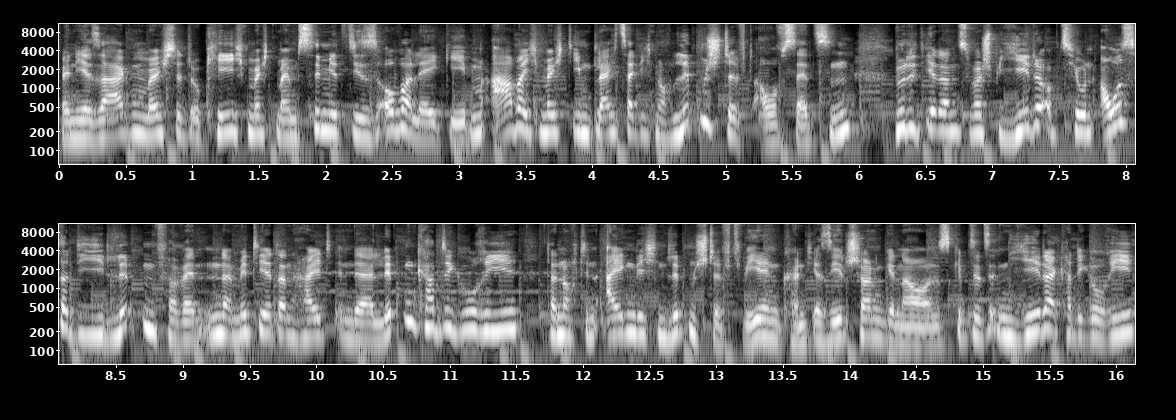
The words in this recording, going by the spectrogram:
wenn ihr sagen möchtet, okay, ich möchte meinem Sim jetzt dieses Overlay geben, aber ich möchte ihm gleichzeitig noch Lippenstift aufsetzen, würdet ihr dann zum Beispiel jede Option außer die Lippen verwenden, damit ihr dann halt in der Lippenkategorie dann noch den eigentlichen Lippenstift wählen könnt. Ihr seht schon, genau, das gibt es jetzt in jeder Kategorie.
